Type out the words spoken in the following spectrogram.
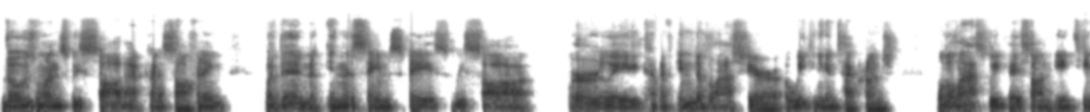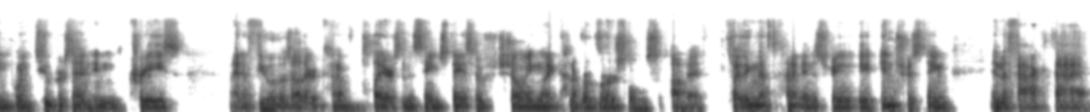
Those ones we saw that kind of softening but then in the same space, we saw early kind of end of last year a weakening in TechCrunch. Well, the last week they saw an 18.2% increase. And a few of those other kind of players in the same space are showing like kind of reversals of it. So I think that's kind of industry interesting in the fact that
